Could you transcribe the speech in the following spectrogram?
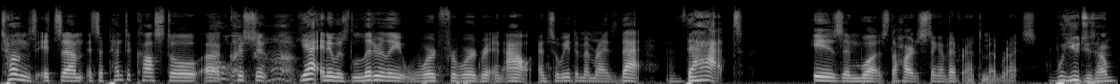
tongues. It's um, it's a Pentecostal uh, Christian. Yeah, and it was literally word for word written out, and so we had to memorize that. That is and was the hardest thing I've ever had to memorize. Will you do Tom?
